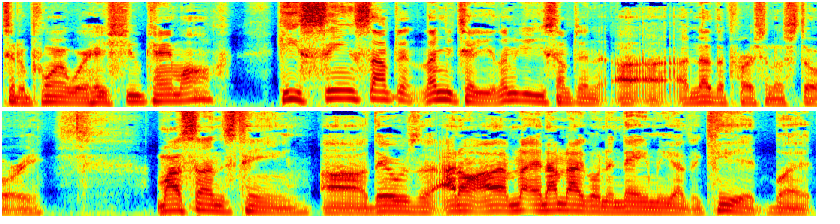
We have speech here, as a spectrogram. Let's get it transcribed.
to the point where his shoe came off. He's seen something. Let me tell you, let me give you something, uh, uh, another personal story. My son's team, uh, there was a, I don't, I'm not, and I'm not going to name the other kid, but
